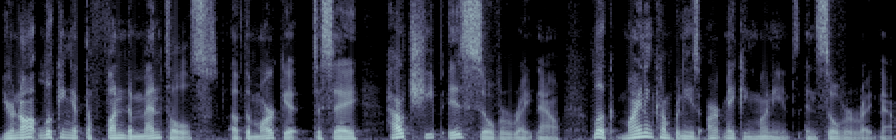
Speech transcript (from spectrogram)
You're not looking at the fundamentals of the market to say, how cheap is silver right now? Look, mining companies aren't making money in, silver right now,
